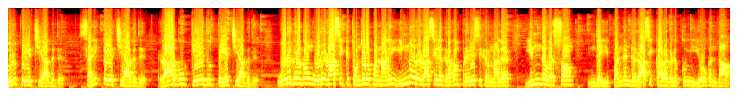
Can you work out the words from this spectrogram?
குரு பெயர்ச்சி ஆகுது சனி பெயர்ச்சி ஆகுது ராகு கேது பெயர்ச்சி ஆகுது ஒரு கிரகம் ஒரு ராசிக்கு தொந்தரவு பண்ணாலும் இன்னொரு ராசியில கிரகம் பிரவேசிக்கிறதுனால இந்த வருஷம் இந்த பன்னெண்டு ராசிக்காரர்களுக்கும் யோகம்தான்.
